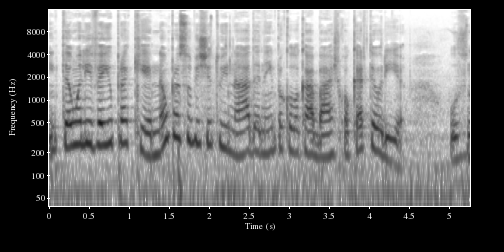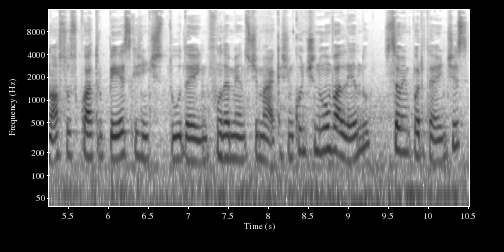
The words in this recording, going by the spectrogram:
Então, ele veio para quê? Não para substituir nada, nem para colocar abaixo qualquer teoria os nossos 4 P's que a gente estuda em fundamentos de marketing continuam valendo, são importantes.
